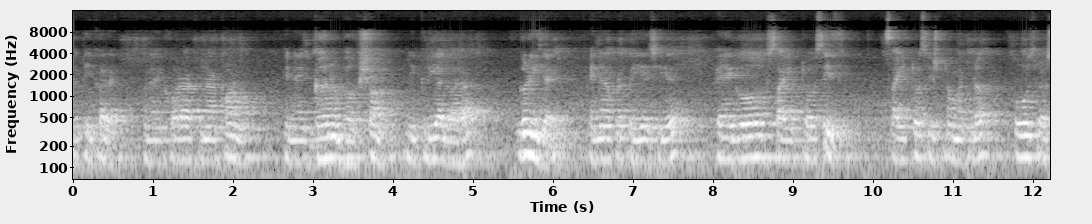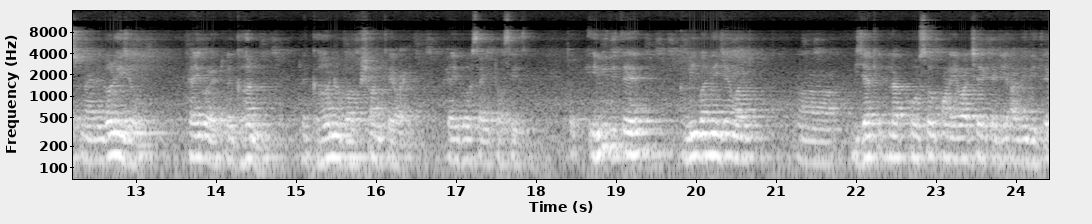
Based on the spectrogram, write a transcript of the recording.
ગતિ કરે. અને ખોરાકના કણો એને ઘન ભક્ષણની ક્રિયા દ્વારા ગળી જાય. એને આપણે કહીએ છીએ ફેગોસાઇટોસિસ સાઇટોસિસનો મતલબ કોષ રસમાં એને ગળી જવું. ફેગો એટલે ઘન એટલે ઘન ભક્ષણ કહેવાય. ફેગોસાઇટોસિસ. તો એવી રીતે અમીબાની જેમ બીજા કેટલાક કોષો પણ એવા છે કે જે આવી રીતે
